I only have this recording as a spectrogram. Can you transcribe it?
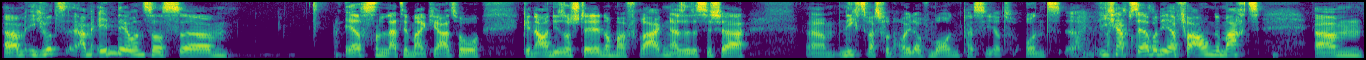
Ähm, ich würde am Ende unseres ähm, ersten Latte Macchiato genau an dieser Stelle nochmal fragen. Also das ist ja ähm, nichts, was von heute auf morgen passiert. Und äh, Nein, ich habe selber die Erfahrung gemacht, ähm,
